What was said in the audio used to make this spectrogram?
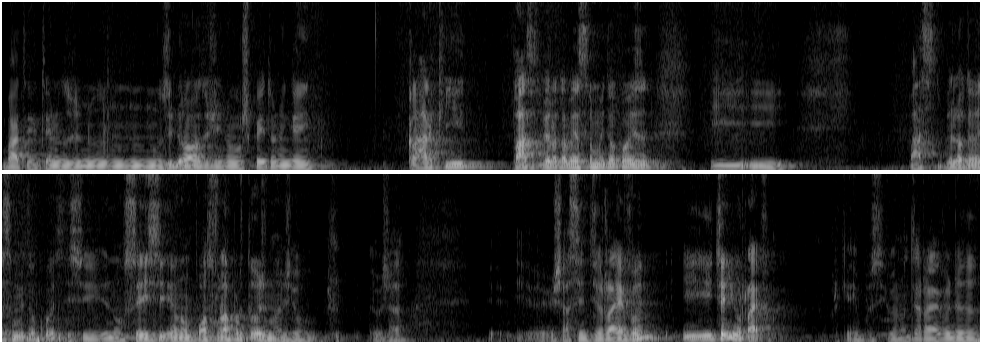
batem até nos, no, nos idosos e não respeitam ninguém. Claro que passa pela cabeça muita coisa. E, e passa pela cabeça muita coisa. Isso, eu não sei se eu não posso falar por todos, mas eu, eu já eu já senti raiva e, tenho raiva. Porque é impossível não ter raiva de,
